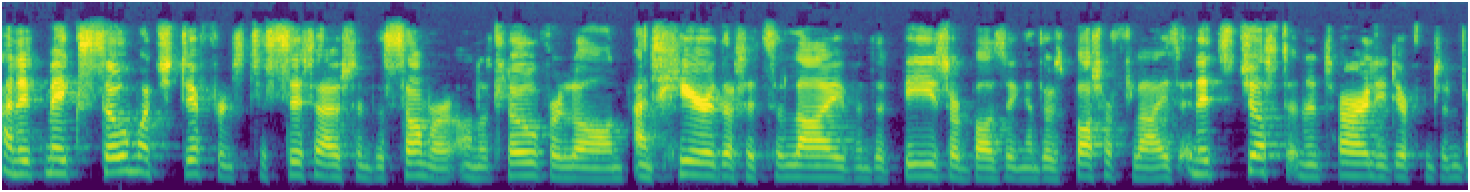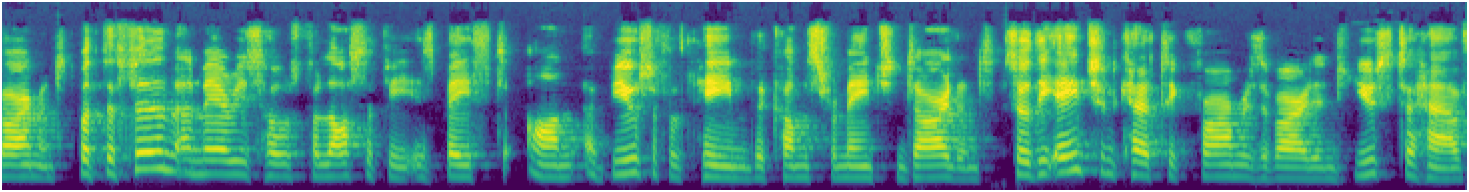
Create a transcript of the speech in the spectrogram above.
And it makes so much difference to sit out in the summer on a clover lawn and hear that it's alive and that bees are buzzing and there's butterflies. And it's just an entirely different environment. But the film and Mary's whole philosophy is based on a beautiful theme that comes from ancient Ireland. So the ancient Celtic farmers of Ireland used to have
